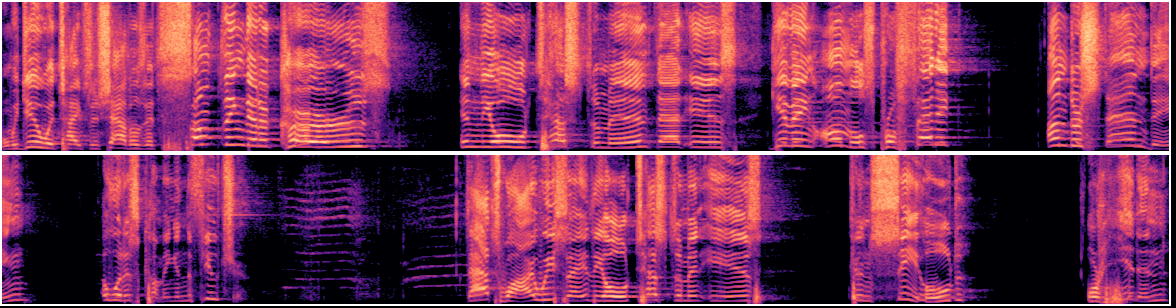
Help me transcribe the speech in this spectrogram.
When we deal with types and shadows, it's something that occurs in the Old Testament that is giving almost prophetic understanding of what is coming in the future. That's why we say the Old Testament is concealed or hidden.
